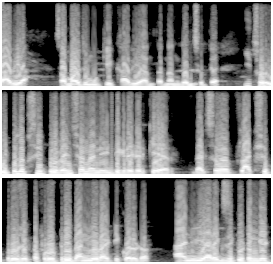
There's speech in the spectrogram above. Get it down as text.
ಕಾರ್ಯ. ಸಮಾಜಮುಖಿ ಕಾರ್ಯ ಅಂತ ನನ್ಗನ್ಸುತ್ತೆ So epilepsy prevention and integrated care, that's a flagship project of Rotary Bangalore IT corridor. And we are executing it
